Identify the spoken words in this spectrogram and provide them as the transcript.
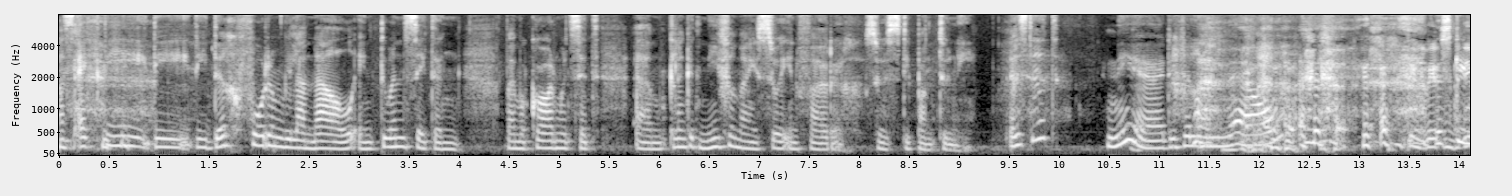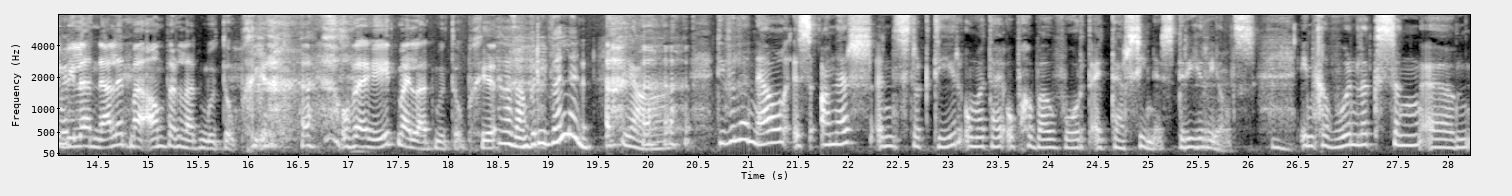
as ek die die die digvorm Villanelle en toonsetting bymekaar moet sit, ehm um, klink dit nie vir my so eenvoudig soos die Pantuni. Is dit? Nee, die Villanelle. die die Villanelle het my amper laat moet opgee. of hy het my laat moet opgee. Dit was amper die willen. ja. Die Villanelle is anders in struktuur omdat hy opgebou word uit tersines, drie reëls. Mm. En gewoonlik sing ehm um,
